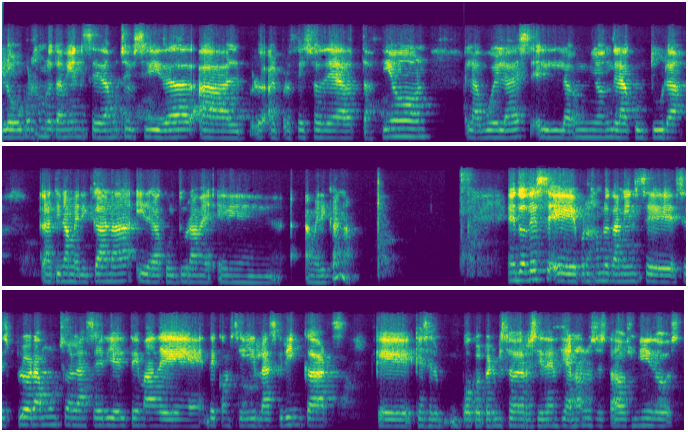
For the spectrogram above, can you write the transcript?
luego, por ejemplo, también se da mucha visibilidad al, al proceso de adaptación, la abuela es la unión de la cultura latinoamericana y de la cultura eh, americana. Entonces, eh, por ejemplo, también se, explora mucho en la serie el tema de, conseguir las green cards, que, es un poco el permiso de residencia ¿no? en los Estados Unidos,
